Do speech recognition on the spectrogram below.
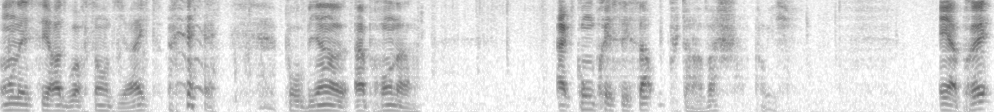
on essaiera de voir ça en direct pour bien euh, apprendre à, à compresser ça. putain la vache, ah oui. Et après,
